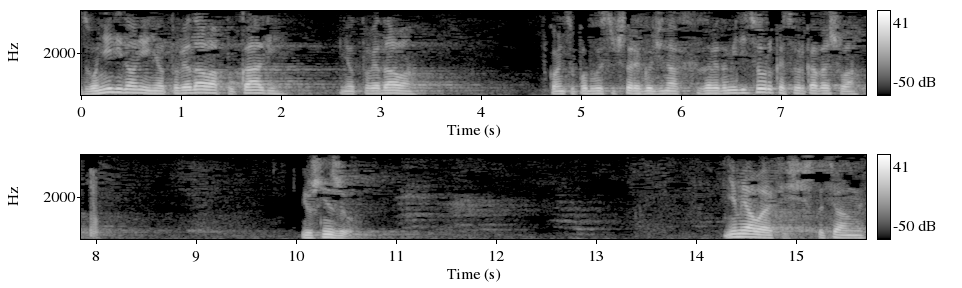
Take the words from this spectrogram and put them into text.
Dzwonili do niej, nie odpowiadała, pukali, nie odpowiadała. W końcu po 24 godzinach zawiadomili córkę, córka weszła. Już nie żyła. Nie miała jakichś specjalnych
